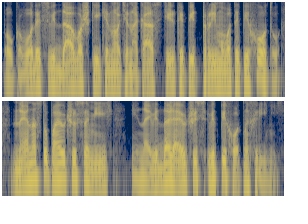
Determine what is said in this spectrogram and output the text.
Полководець віддав важкій кіноті наказ тільки підтримувати піхоту, не наступаючи самій і не віддаляючись від піхотних ліній.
